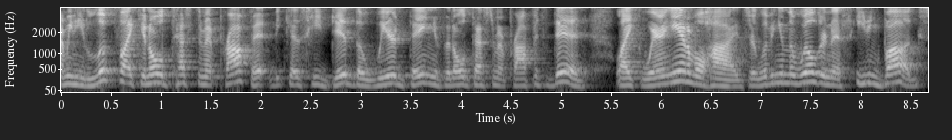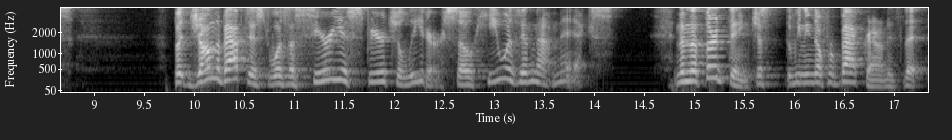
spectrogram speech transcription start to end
I mean, he looked like an Old Testament prophet because he did the weird things that Old Testament prophets did, like wearing animal hides or living in the wilderness, eating bugs. But John the Baptist was a serious spiritual leader, so he was in that mix. And then the third thing, just we need to know for background, is that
